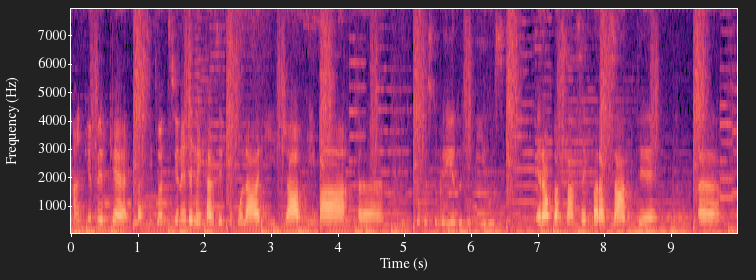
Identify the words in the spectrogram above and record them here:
Anche perché la situazione delle case popolari già prima uh, di tutto questo periodo di virus era abbastanza imbarazzante. Ehm,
